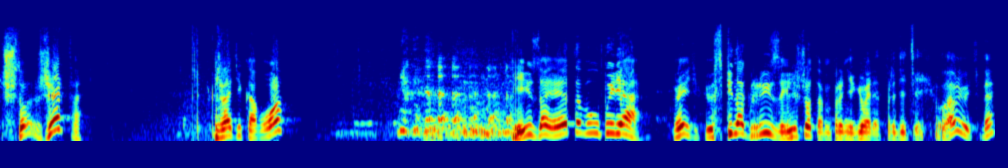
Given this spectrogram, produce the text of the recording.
Что? Жертва? Ради кого? Из-за этого упыря. Знаете, спиногрыза или что там про них говорят, про детей. Улавливаете, да?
